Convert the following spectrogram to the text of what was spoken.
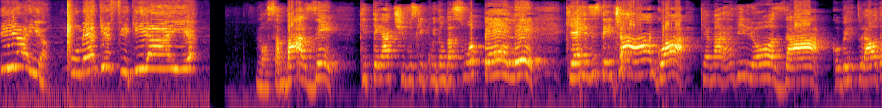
E aí? Como é que fica? E aí? Nossa base que tem ativos que cuidam da sua pele, que é resistente à água, que é maravilhosa. Cobertura alta.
